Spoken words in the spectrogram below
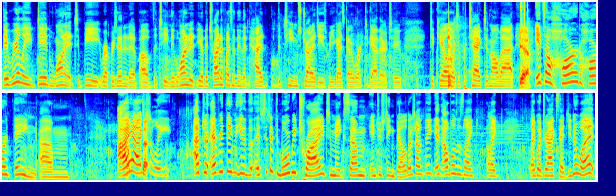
they really did want it to be representative of the team. They wanted it, you know, they tried to find something that had the team strategies where you guys got to work together to to kill or to protect and all that. Yeah. It's a hard, hard thing. Um, I Oh, that- actually, after everything that you know, it seems like the more we try to make some interesting build or something, it almost is like like like what Drax said. You know what?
